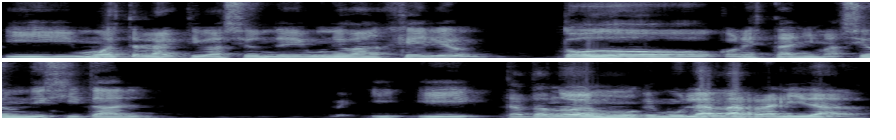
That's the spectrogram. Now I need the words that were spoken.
Y muestra la activación de un Evangelion. Todo con esta animación digital. Y, tratando de emu- emular la realidad.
